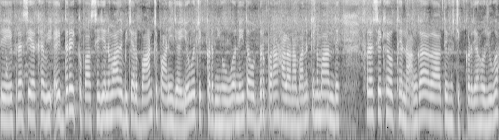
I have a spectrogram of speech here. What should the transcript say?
ਤੇ ਫਿਰ ਅਸੀਂ ਆਖਿਆ ਵੀ ਇੱਧਰ ਇੱਕ ਪਾਸੇ ਜੇ ਨਵਾ ਦੇ ਵੀ ਚੱਲ ਬਾਣ ਚ ਪਾਣੀ ਜਾਈ ਜਾਊਗਾ ਚਿੱਕੜ ਨਹੀਂ ਹੋਊਗਾ ਨਹੀਂ ਤਾਂ ਉਧਰ ਪਰਾਂ ਹਾਲਾ ਨਾ ਬੰਨ ਕੇ ਨਵਾਉਣ ਦੇ ਫਿਰ ਅਸੀਂ ਆਖਿਆ ਉੱਥੇ ਨੰਗਾਗਾ ਤੇ ਫਿਰ ਚਿੱਕੜ ਜਾ ਹੋ ਜਾਊਗਾ।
